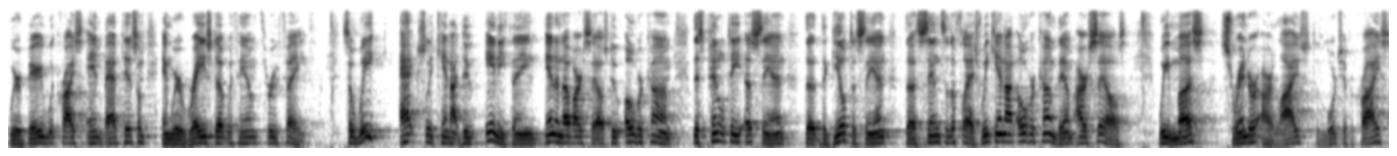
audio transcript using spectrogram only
We're buried with Christ in baptism, and we're raised up with him through faith. So we actually cannot do anything in and of ourselves to overcome this penalty of sin the, the guilt of sin, the sins of the flesh. We cannot overcome them ourselves. We must surrender our lives to the Lordship of Christ,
